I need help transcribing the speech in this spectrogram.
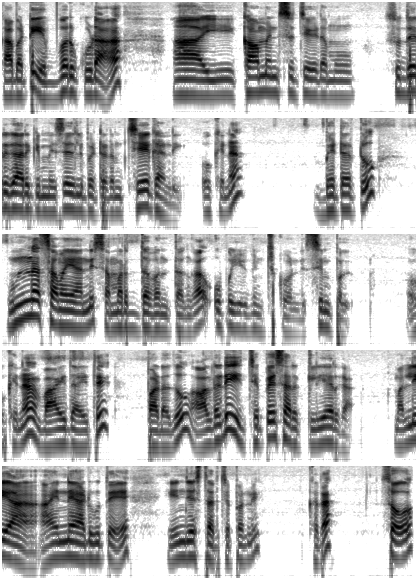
కాబట్టి ఎవ్వరు కూడా ఈ కామెంట్స్ చేయడము సుధీర్ గారికి మెసేజ్లు పెట్టడం చేయకండి. ఓకేనా? బెటర్ టు ఉన్న సమయాన్ని సమర్థవంతంగా ఉపయోగించుకోండి. సింపుల్. ఓకేనా? వాయిదా అయితే పడదు. ఆల్రెడీ చెప్పేశారు క్లియర్గా. మళ్ళీ ఆయన్నే అడిగితే ఏం చేస్తారు చెప్పండి? కదా? సో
